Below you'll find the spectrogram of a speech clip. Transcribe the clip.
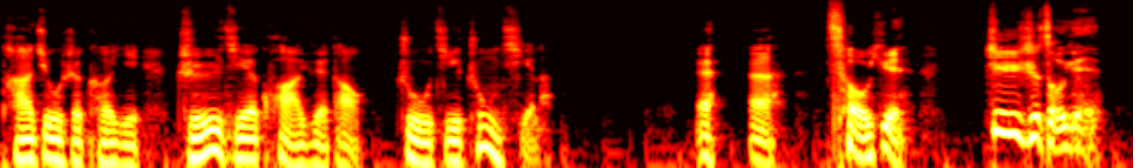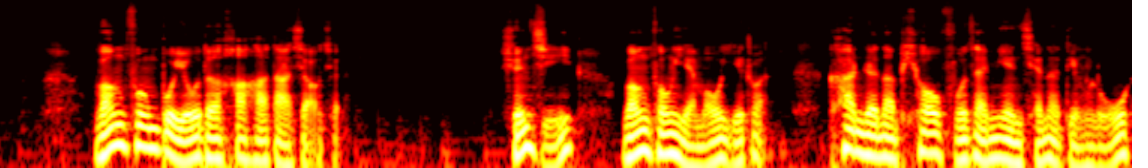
他就是可以直接跨越到筑基中期了。哎哎，走运，真是走运！王峰不由得哈哈大笑起来。旋即，王峰眼眸一转，看着那漂浮在面前的鼎炉，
